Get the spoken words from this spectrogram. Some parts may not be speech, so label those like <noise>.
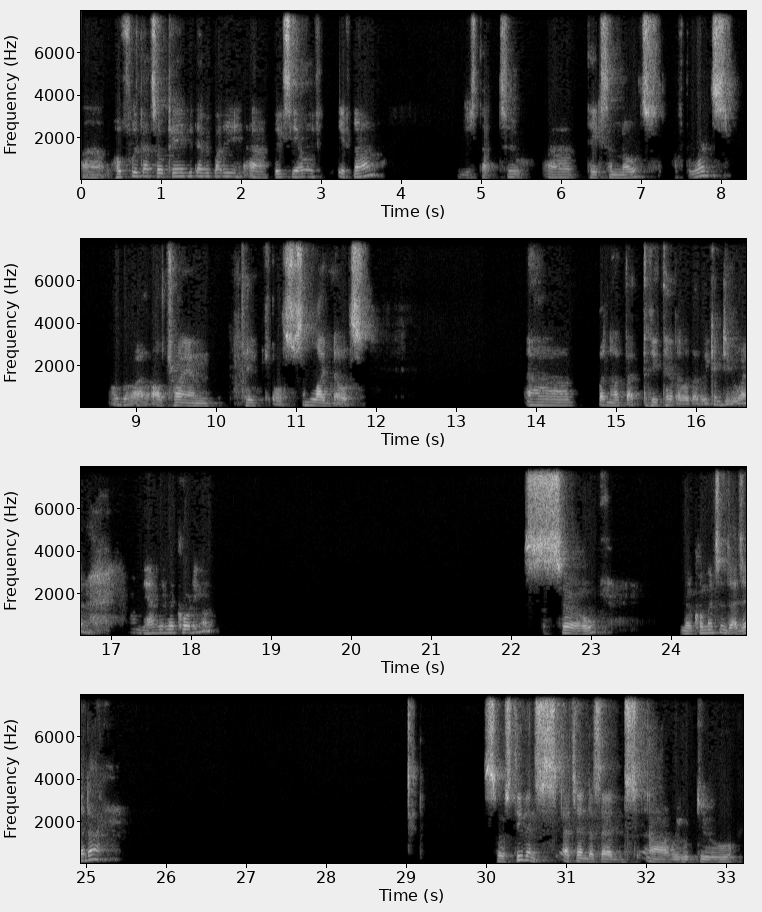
Uh, hopefully that's okay with everybody. Uh, please yell if, if not. Just have to uh, take some notes afterwards. Although I'll, I'll, try and take also some live notes. Uh, but not at the detail level that we can do when, when we have the recording on. So, no comments on the agenda? So Stephen's agenda said uh, we would do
